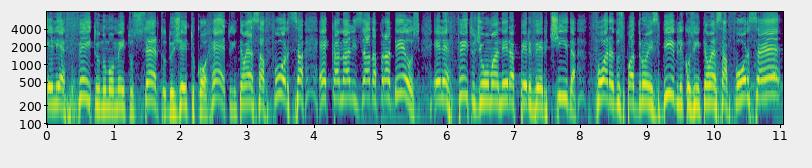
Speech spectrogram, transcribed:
ele é feito no momento certo, do jeito correto? Então essa força é canalizada para Deus. Ele é feito de uma maneira pervertida, fora dos padrões bíblicos, então essa força é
